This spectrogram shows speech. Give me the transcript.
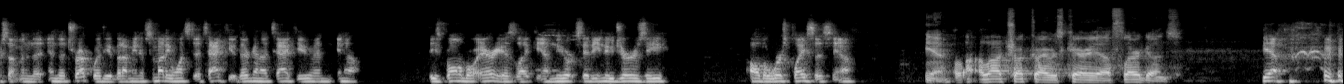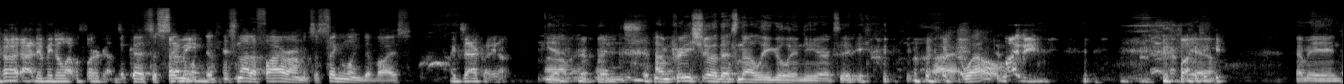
or something in the, in the truck with you. But I mean, if somebody wants to attack you, they're going to attack you in, you know, these vulnerable areas like you know, New York City, New Jersey, all the worst places, you know. Yeah. A lot, a lot of truck drivers carry uh, flare guns Yeah, I didn't mean a lot with flare guns. because it's a I signaling. mean- it's not a firearm; it's a signaling device. Exactly. Yeah. Yeah. Um, and- and I'm pretty sure that's not legal in New York City. uh, well, It might be. It might Yeah. be. I mean,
